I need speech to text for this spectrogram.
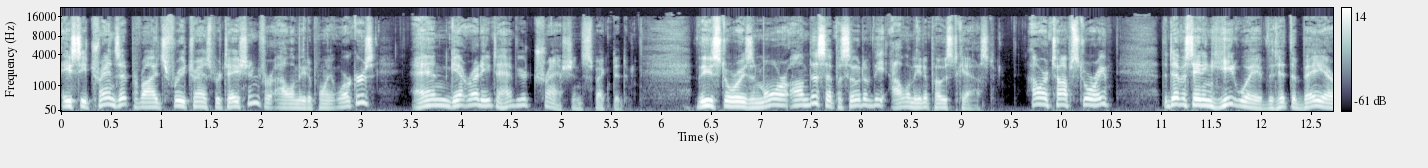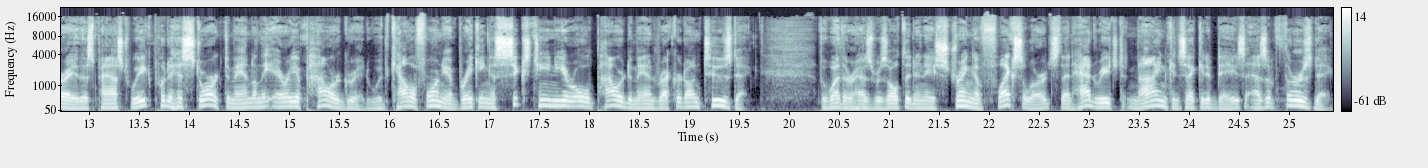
AC Transit provides free transportation for Alameda Point workers. And get ready to have your trash inspected. These stories and more on this episode of the Alameda Postcast. Our top story the devastating heat wave that hit the Bay Area this past week put a historic demand on the area power grid, with California breaking a 16 year old power demand record on Tuesday. The weather has resulted in a string of flex alerts that had reached nine consecutive days as of Thursday.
